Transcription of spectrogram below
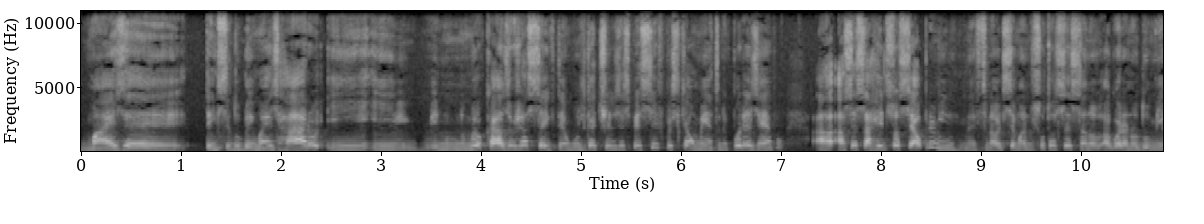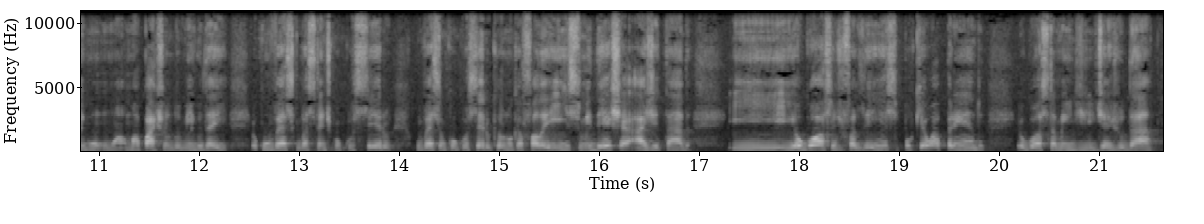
mas é, tem sido bem mais raro e, e, e, no meu caso eu já sei que tem alguns gatilhos específicos que aumentam, né? por exemplo, a, acessar a rede social para mim, né? final de semana eu só estou acessando agora no domingo, uma, uma, parte no domingo, daí eu converso bastante com concurseiro, converso com um concurseiro que eu nunca falei e isso me deixa agitada e, e eu gosto de fazer isso porque eu aprendo, eu gosto também de, de ajudar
